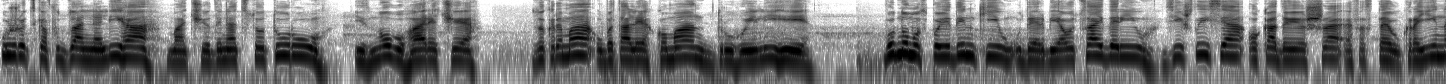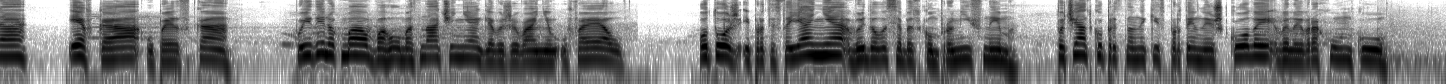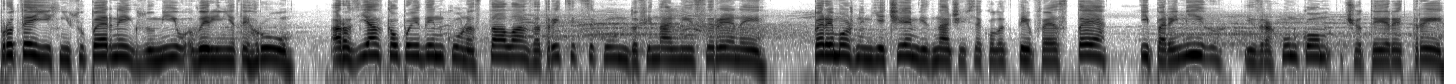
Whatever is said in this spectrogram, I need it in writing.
Ужгородська футзальна ліга, матчі 11-го туру і знову гаряче. Зокрема, у баталіях команд другої ліги. В одному з поєдинків у дербі аутсайдерів зійшлися ОКДШ ФСТ Україна і ФКА УПСК. Поєдинок мав вагоме значення для виживання в УФЛ. Отож і протистояння видалося безкомпромісним. Спочатку представники спортивної школи вели в рахунку. Проте їхній суперник зумів вирівняти гру. А розв'язка в поєдинку настала за 30 секунд до фінальної сирени. Переможним ячем відзначився колектив ФСТ і переміг із рахунком 4-3.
